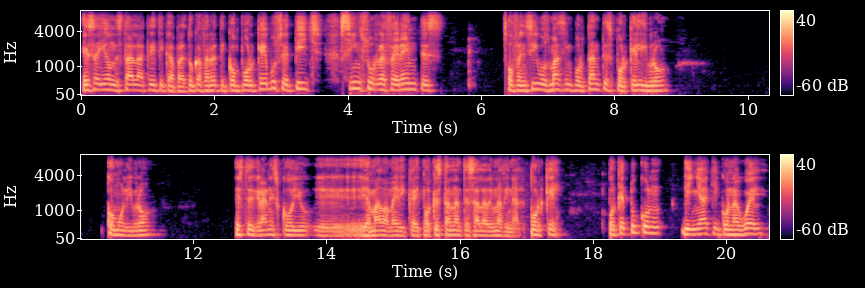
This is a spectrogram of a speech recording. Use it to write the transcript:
Es ahí donde está la crítica para el Tuca Ferretti con por qué Bucetich, sin sus referentes ofensivos más importantes, por qué libró, cómo libró este gran escollo eh, llamado América y por qué está en la antesala de una final. ¿Por qué? ¿Por qué tú con Guiñac y con Nahuel,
